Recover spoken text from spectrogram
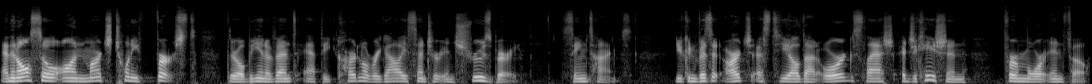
And then also on March 21st, there will be an event at the Cardinal Rigali Center in Shrewsbury, same times. You can visit archstl.org/education for more info.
